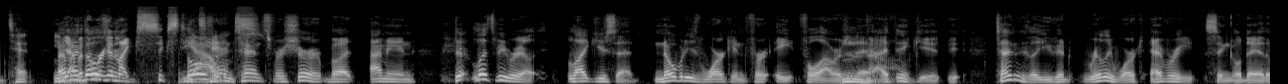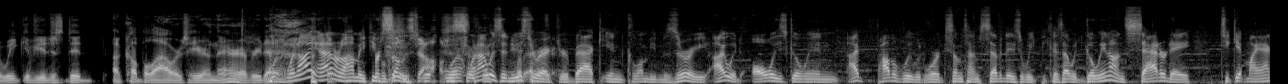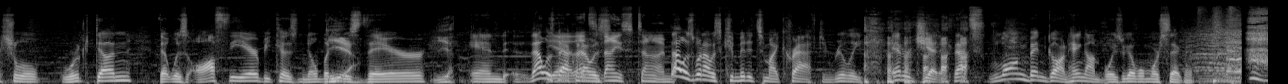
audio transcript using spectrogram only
intent. I yeah, mean, but they're working are- like sixty Those hours. are intense for sure. But I mean, th- let's be real. Like you said, nobody's working for eight full hours a day. I think you- technically you could really work every single day of the week if you just did a couple hours here and there every day. When I, I don't know how many people do this, but jobs. when, when I was a news Whatever. director back in Columbia, Missouri, I would always go in. I probably would work sometimes seven days a week because I would go in on Saturday to get my actual work done that was off the air because nobody Yeah. was there. Yeah. And that was yeah, back when I was nice time. That was when I was committed to my craft and really energetic. That's long been gone. Hang on, boys. We got one more segment.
